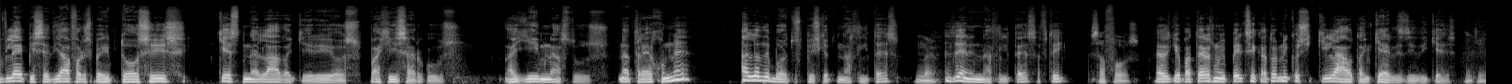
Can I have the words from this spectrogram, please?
βλέπει σε διάφορες περιπτώσεις και στην Ελλάδα κυρίως παχύσαρκους, αγύμναστου να τρέχουν, αλλά δεν μπορεί να τους πεις και ότι είναι αθλητές. Ναι. Δεν είναι αθλητές αυτοί. Σαφώς. Δηλαδή και ο πατέρας μου υπήρξε 120 κιλά όταν κέρδιζε ειδικές. Okay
